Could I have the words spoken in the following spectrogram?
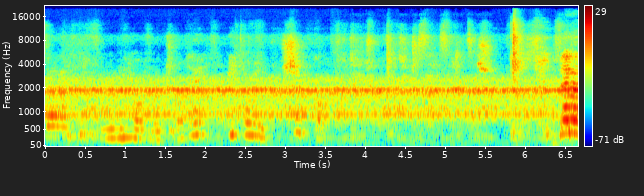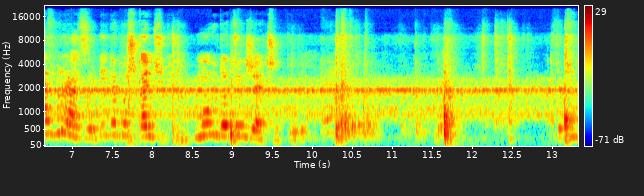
zaraz Michał wróci, okej? I to szybko. Zaraz wracam. Idę poszukać mów do tych rzeczy. To był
